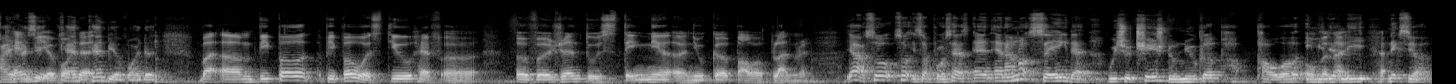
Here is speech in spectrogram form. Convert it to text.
I, Can I be avoided. Can, can be avoided. But um, people people will still have a aversion to staying near a nuclear power plant, right? Yeah, so so it's a process, and and I'm not saying that we should change to nuclear po- power immediately Overnight. next year.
